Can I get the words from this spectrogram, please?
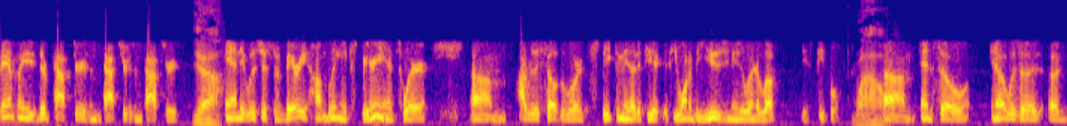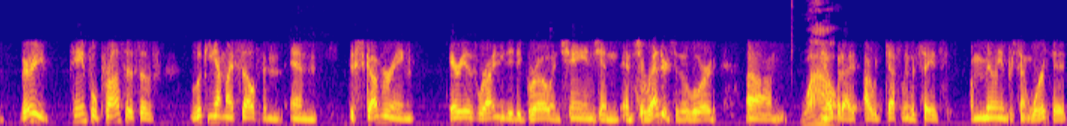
family, they're pastors and pastors and pastors. Yeah. And it was just a very humbling experience where um, I really felt the Lord speak to me that if you if you want to be used, you need to learn to love these people. Wow. Um, and so, you know, it was a, a very painful process of looking at myself and and discovering areas where I needed to grow and change and and surrender to the Lord. Um, wow. You know, but I I would definitely would say it's a million percent worth it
